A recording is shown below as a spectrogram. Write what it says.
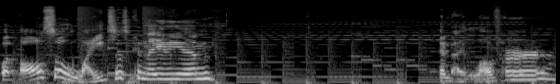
but also Lights is Canadian, and I love her.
